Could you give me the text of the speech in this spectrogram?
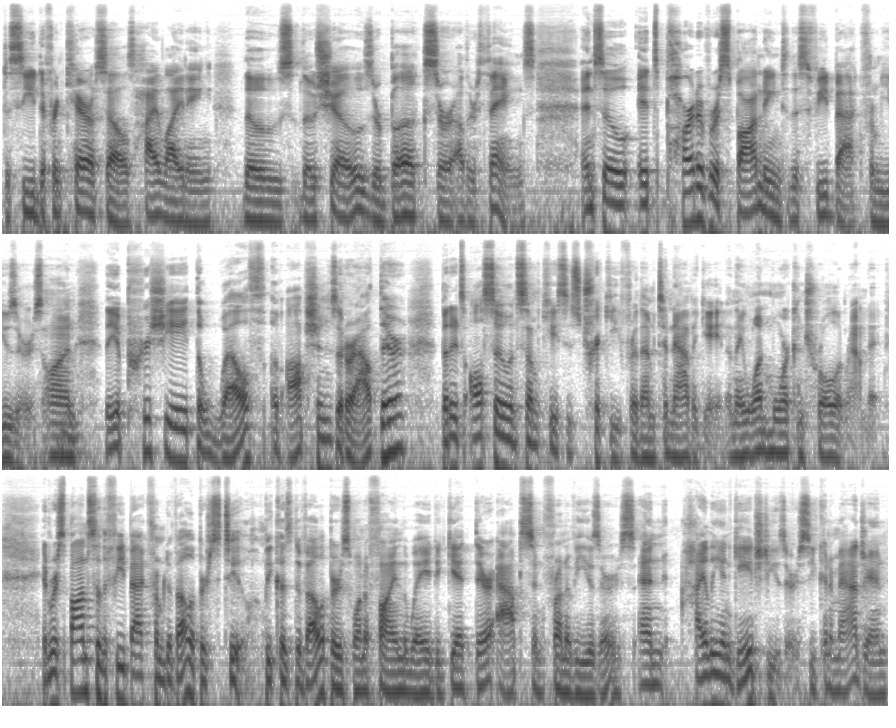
to see different carousels highlighting those those shows or books or other things. And so it's part of responding to this feedback from users on they appreciate the wealth of options that are out there, but it's also in some cases tricky for them to navigate, and they want more control around it. It responds to the feedback from developers too, because developers want to find the way to get their apps in front of users and highly engaged users. You can imagine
